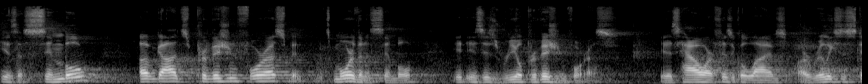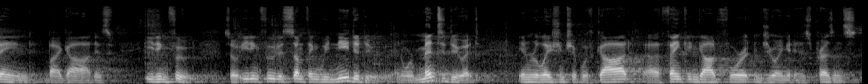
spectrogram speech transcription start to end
is a symbol of God's provision for us, but it's more than a symbol. It is His real provision for us. It is how our physical lives are really sustained by God, is eating food. So, eating food is something we need to do, and we're meant to do it in relationship with God, uh, thanking God for it, enjoying it in His presence.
